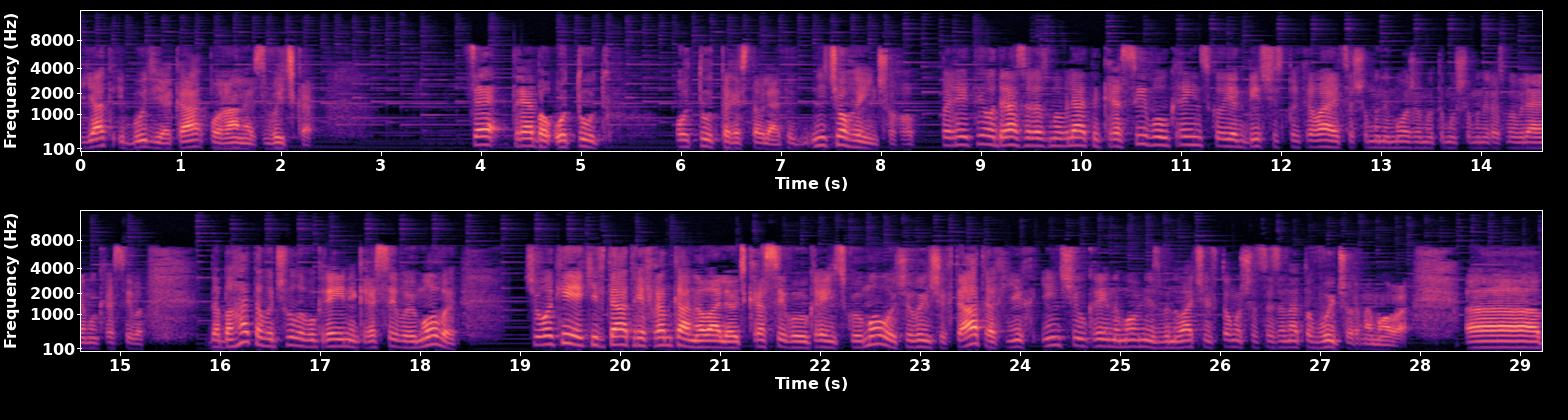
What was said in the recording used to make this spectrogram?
як і будь-яка погана звичка. Це треба отут, отут переставляти, нічого іншого перейти одразу розмовляти красиво українською, як більшість прикривається, що ми не можемо, тому що ми не розмовляємо красиво. Да багато ви чули в Україні красивої мови. Чуваки, які в театрі Франка навалюють красивою українською мовою, чи в інших театрах їх інші україномовні звинувачують в тому, що це занадто вичорна мова. Е,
